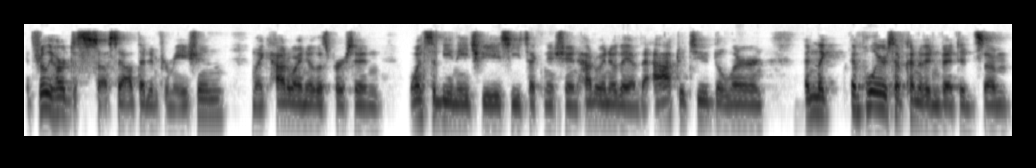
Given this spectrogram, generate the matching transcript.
it's really hard to suss out that information. Like, how do I know this person wants to be an HVAC technician? How do I know they have the aptitude to learn? And like employers have kind of invented some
